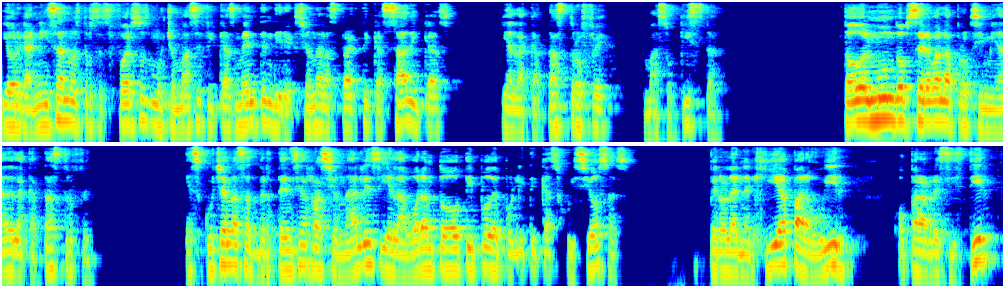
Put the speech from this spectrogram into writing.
y organiza nuestros esfuerzos mucho más eficazmente en dirección a las prácticas sádicas y a la catástrofe masoquista. Todo el mundo observa la proximidad de la catástrofe, escuchan las advertencias racionales y elaboran todo tipo de políticas juiciosas, pero la energía para huir o para resistir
